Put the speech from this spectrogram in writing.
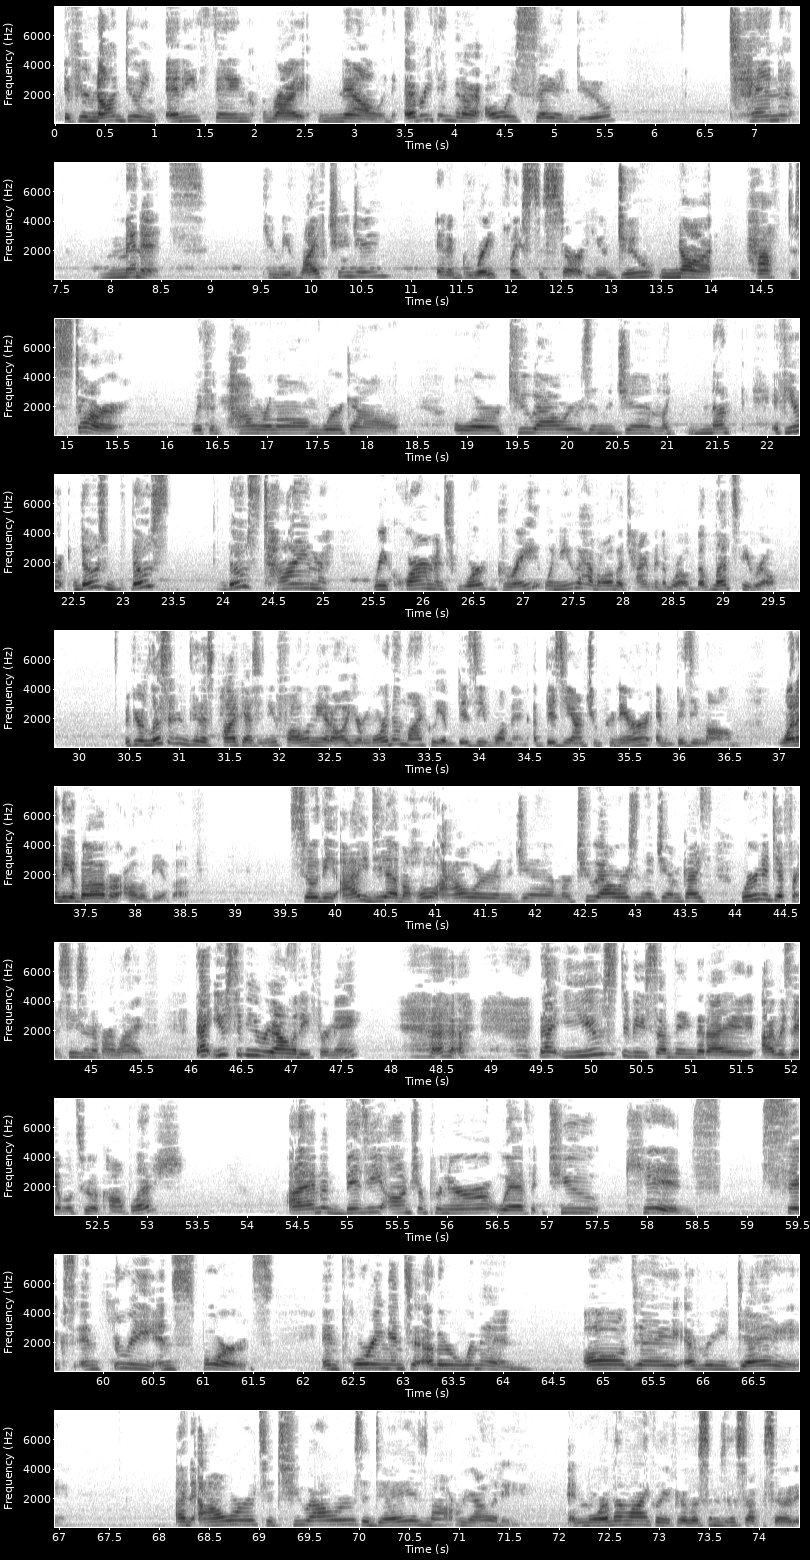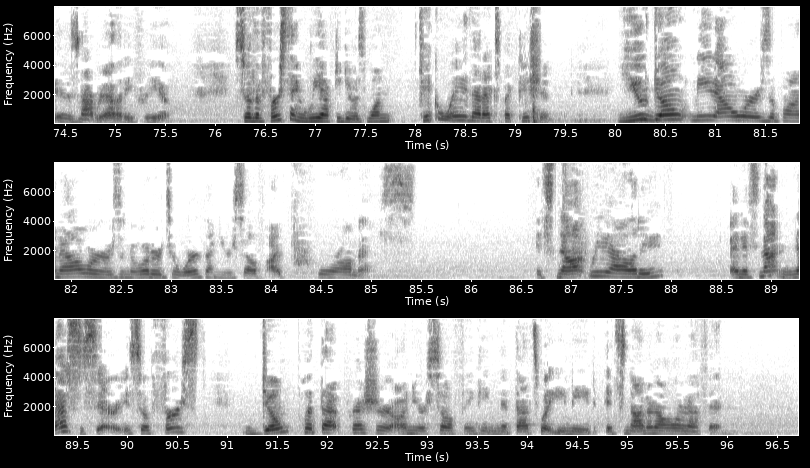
If you're not doing anything right now, and everything that I always say and do, 10 minutes can be life changing and a great place to start. You do not have to start with an hour long workout or two hours in the gym. Like none if you're those those those time requirements work great when you have all the time in the world. But let's be real. If you're listening to this podcast and you follow me at all, you're more than likely a busy woman, a busy entrepreneur, and a busy mom. One of the above or all of the above. So the idea of a whole hour in the gym or two hours in the gym, guys, we're in a different season of our life. That used to be reality for me. that used to be something that I, I was able to accomplish. I'm a busy entrepreneur with two kids, six and three in sports, and pouring into other women all day, every day an hour to two hours a day is not reality. And more than likely, if you're listening to this episode, it is not reality for you. So the first thing we have to do is one, take away that expectation. You don't need hours upon hours in order to work on yourself. I promise. It's not reality and it's not necessary. So, first, don't put that pressure on yourself thinking that that's what you need. It's not an all or nothing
